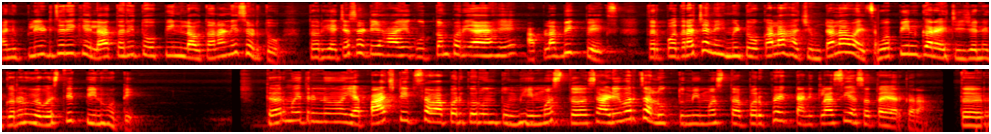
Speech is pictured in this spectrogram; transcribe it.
आणि प्लीट जरी केला तरी तो पिन लावताना निसडतो. तर याच्यासाठी हा एक उत्तम पर्याय आहे आपला बिग पेक्स तर पदराच्या नेहमी टोकाला हा चिमटा लावायचा व पिन करायची जेणेकरून व्यवस्थित पिन होते. तर मैत्रिणींनो या पाच टिप्सचा वापर करून तुम्ही मस्त साडीवरचा लुक तुम्ही मस्त परफेक्ट आणि क्लासी असा तयार करा. तर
